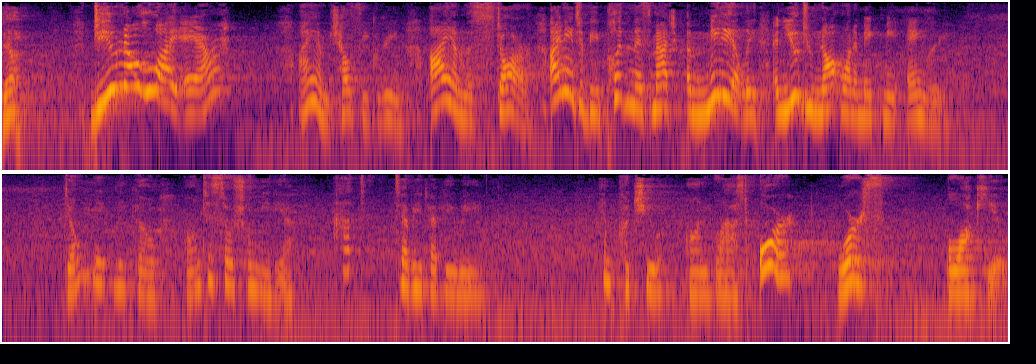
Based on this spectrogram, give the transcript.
yeah. Do you know who I am? I am Chelsea Green. I am the star. I need to be put in this match immediately, and you do not want to make me angry. Don't make me go onto social media at WWE and put you on blast. Or, worse, block you.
